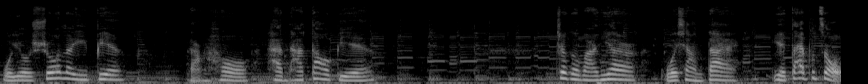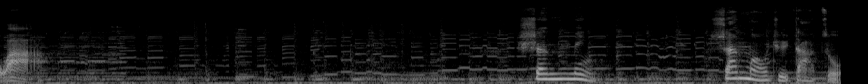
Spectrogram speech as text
我又说了一遍，然后和他道别。这个玩意儿，我想带也带不走啊。生命。山毛櫸大作，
